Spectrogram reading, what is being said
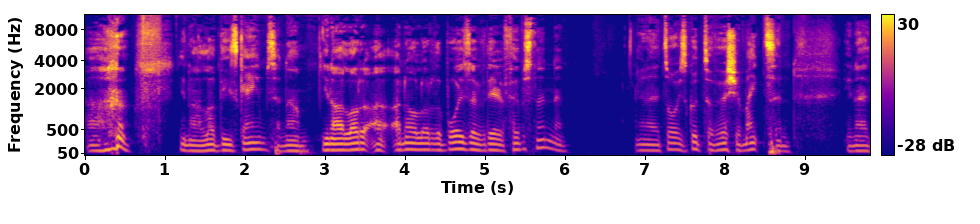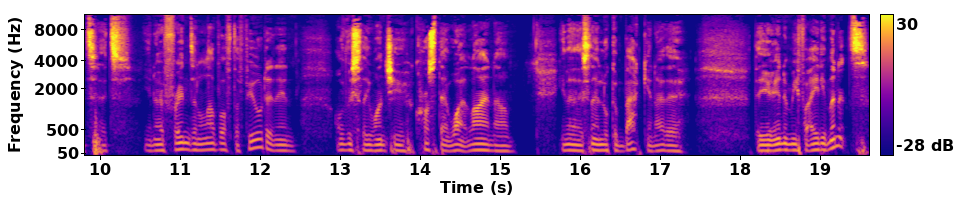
Uh, you know, I love these games, and um, you know, a lot of I, I know a lot of the boys over there at Featherstone, and you know, it's always good to verse your mates, and you know, it's it's you know, friends and love off the field, and then obviously once you cross that white line, um, you know, there's no looking back. You know, they're they're your enemy for 80 minutes.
